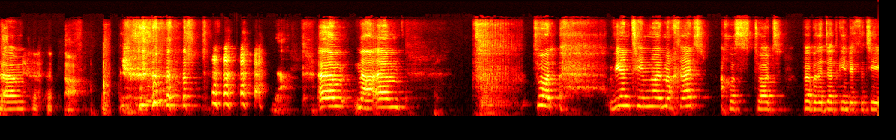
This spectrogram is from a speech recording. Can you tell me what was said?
na. Um... na. na. Um, na. Um, Twod, fi yn teimlo'r merched, achos tod, fe bydd y dydgu'n deitha ti,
